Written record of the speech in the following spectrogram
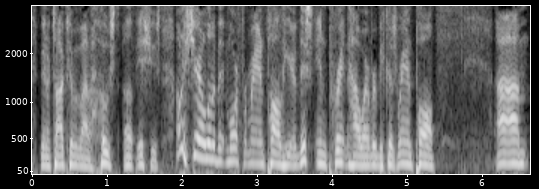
We're going to talk to him about a host of issues. I want to share a little bit more from Rand Paul here. This in print, however, because Rand Paul um,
